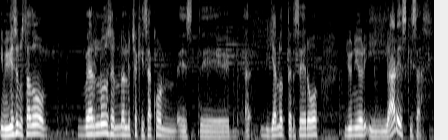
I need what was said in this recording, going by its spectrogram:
y me hubiese gustado verlos en una lucha quizá con este Villano Tercero, Junior y Ares quizás.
